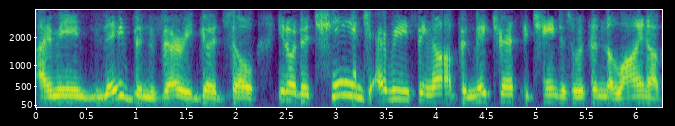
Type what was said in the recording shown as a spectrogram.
I mean, they've been very good. So, you know, to change everything up and make drastic changes within the lineup,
